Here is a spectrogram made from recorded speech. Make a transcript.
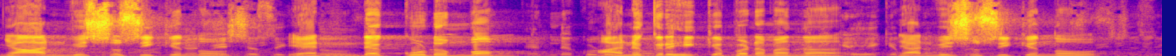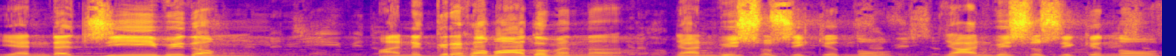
ഞാൻ വിശ്വസിക്കുന്നു. എന്റെ കുടുംബം അനുഗ്രഹിക്കപ്പെടുമെന്ന് ഞാൻ വിശ്വസിക്കുന്നു. എന്റെ ജീവിതം അനുഗ്രഹമാകുമെന്ന് ഞാൻ വിശ്വസിക്കുന്നു. ഞാൻ വിശ്വസിക്കുന്നു.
